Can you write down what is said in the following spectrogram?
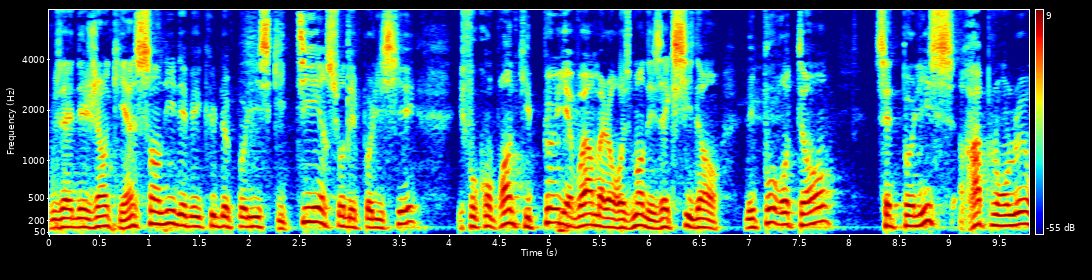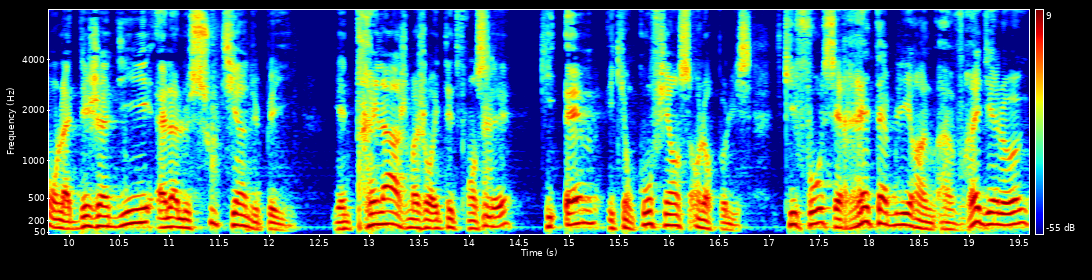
vous avez des gens qui incendient des véhicules de police, qui tirent sur des policiers, il faut comprendre qu'il peut y avoir malheureusement des accidents. Mais pour autant, cette police, rappelons-le, on l'a déjà dit, elle a le soutien du pays. Il y a une très large majorité de Français qui aiment et qui ont confiance en leur police. Ce qu'il faut, c'est rétablir un, un, vrai dialogue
